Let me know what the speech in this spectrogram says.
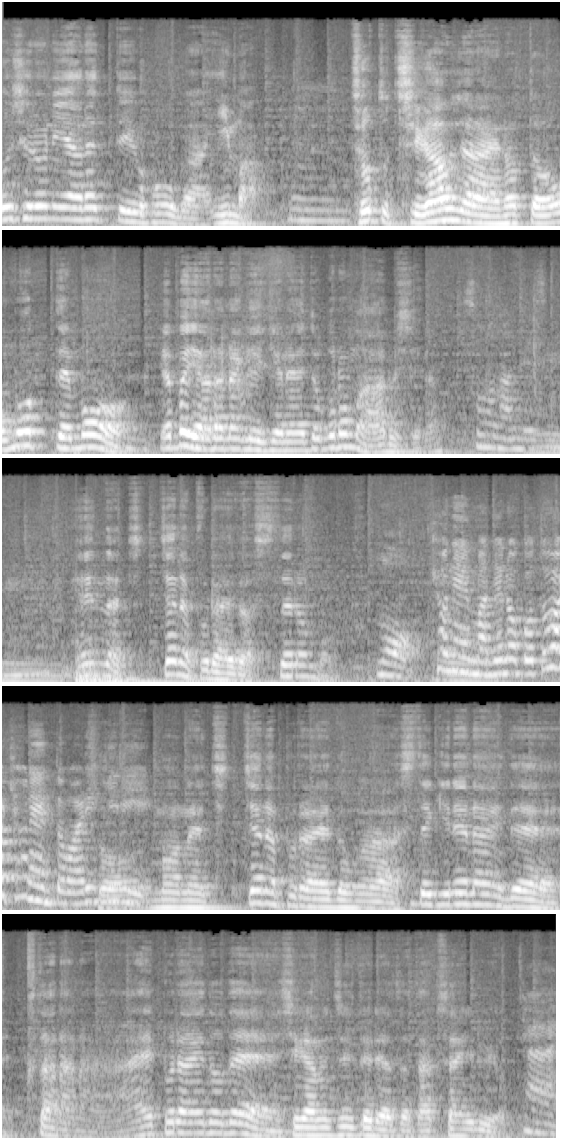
大城にやれっていう方が今んうん。ちょっと違うんじゃないのって思ってもやっぱりやらなきゃいけないところもあるしな、そうなんですよね。変なちっちゃなプライドは捨てろもんもう去年までのことは去年と割り切り。もうねちっちゃなプライドが捨てきれないでくだらないプライドでしがみついてるやつはたくさんいるよ。はい。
